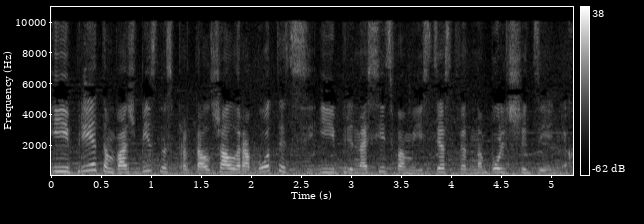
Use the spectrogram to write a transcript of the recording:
и при этом ваш бизнес продолжал работать и приносить вам, естественно, больше денег.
